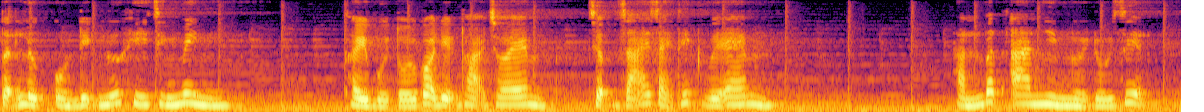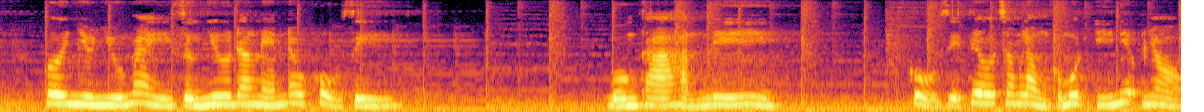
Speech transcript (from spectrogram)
tận lực ổn định ngữ khí chính mình. Thầy buổi tối gọi điện thoại cho em, chậm rãi giải thích với em. Hắn bất an nhìn người đối diện, hơi nhíu nhíu mày dường như đang nén đau khổ gì. Buông tha hắn đi. Cổ dĩ tiêu trong lòng có một ý niệm nhỏ,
